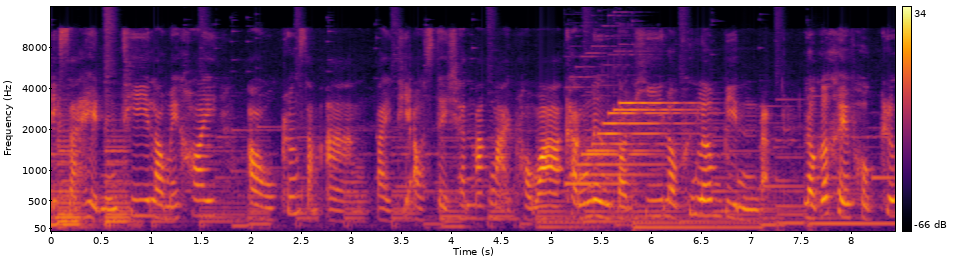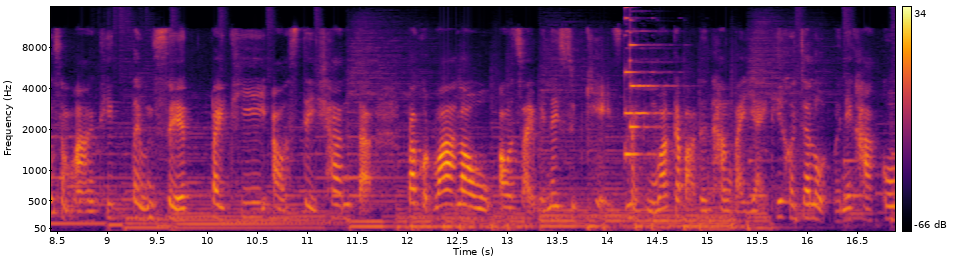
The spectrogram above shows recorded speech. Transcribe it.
อีกสาเหตุหนึ่งที่เราไม่ค่อยเอาเครื่องสำอางไปที่ out station มากมาย เพราะว่าครั้งหนึ่งตอนที่เราเพิ่งเริ่มบินแบบ เราก็เคยพกเครื่องสำอางที่เต็มเซตไปที่ out station แต่ปรากฏว่าเราเอาใส่ไว้ในซูทเคสหมายถึงว่ากระเป๋าเดินทางใบใหญ่ที่เขาจะโหลดไว้ในคาร์โก้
